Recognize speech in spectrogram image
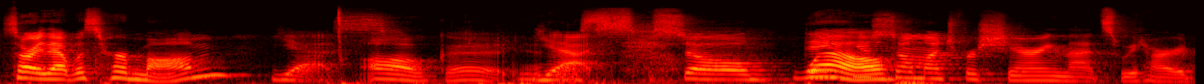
Sorry, that was her mom. Yes. Oh, good. Yes. So thank Well- you so much for sharing that, sweetheart.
